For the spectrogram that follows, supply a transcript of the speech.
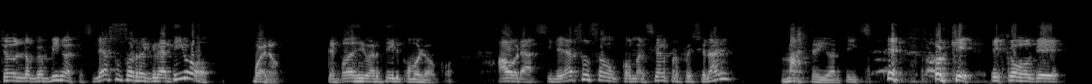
yo lo que opino es que si le das uso recreativo, bueno, te podés divertir como loco. Ahora, si le das uso comercial profesional, más te divertís. Porque es como que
